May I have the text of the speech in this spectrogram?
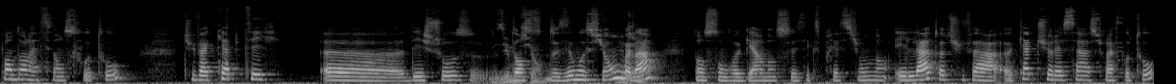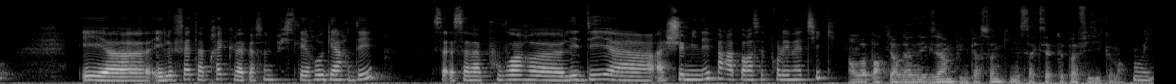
pendant la séance photo, tu vas capter des choses, des émotions, des émotions voilà, dans son regard, dans ses expressions. Et là, toi, tu vas euh, capturer ça sur la photo. Euh, et, le fait après que la personne puisse les regarder, ça, va pouvoir euh, l'aider à, cheminer par rapport à cette problématique? On va partir d'un exemple, une personne qui ne s'accepte pas physiquement. Oui.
